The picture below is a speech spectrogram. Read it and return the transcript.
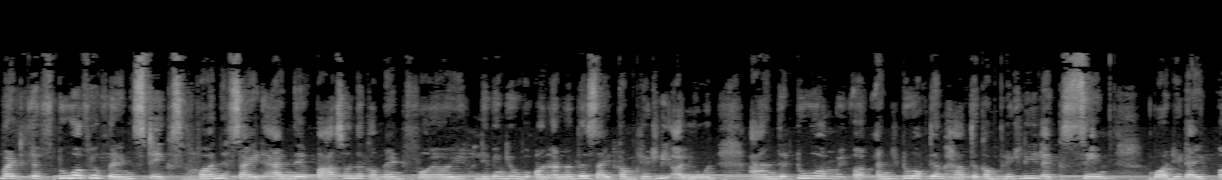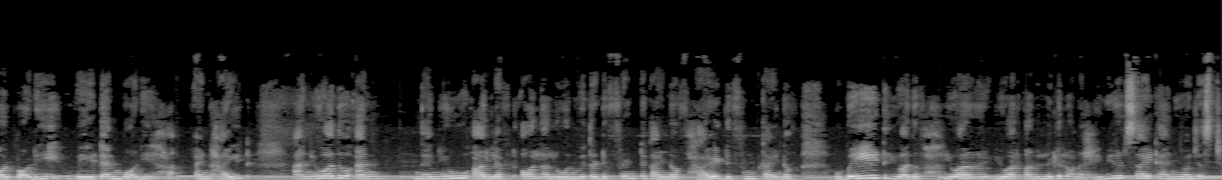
but if two of your friends takes one side and they pass on the comment for leaving you on another side completely alone and the two of uh, and the two of them have the completely like same body type or body weight and body ha- and height and you are the and then you are left all alone with a different kind of height different kind of weight. You are the you are you are a little on a heavier side and you are just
